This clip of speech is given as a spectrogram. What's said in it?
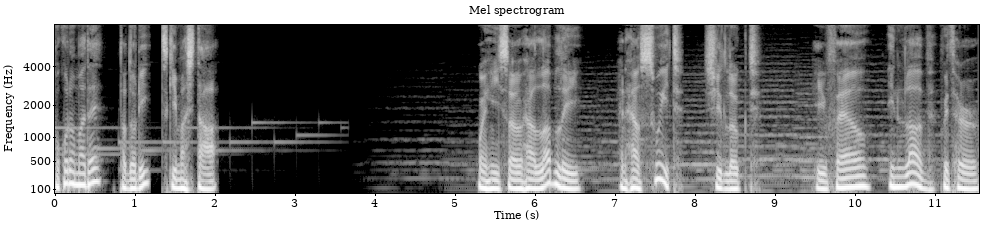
ところまでたどり着きました。When he saw how lovely and how sweet she looked, he fell in love with her,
